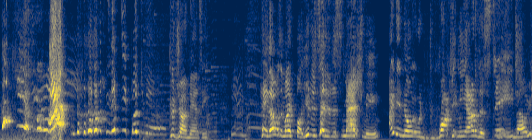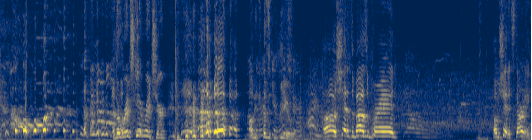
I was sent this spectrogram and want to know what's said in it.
Fuck you! Nancy punched me off. Good job, Nancy. Hey, that wasn't my fault. You decided to smash me. I didn't know it would rocket me out of the stage. Now you know. now you know. The rich get richer. All the because of you. richer. I don't know. oh shit! It's a Bowser parade. Yo. Oh shit! It's starting.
